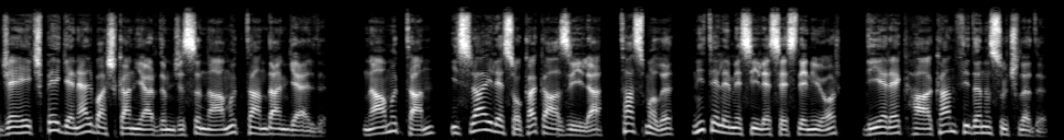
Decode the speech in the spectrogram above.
CHP Genel Başkan Yardımcısı Namık Tan'dan geldi. Namık Tan, İsrail'e sokak ağzıyla, tasmalı, nitelemesiyle sesleniyor, diyerek Hakan Fidan'ı suçladı.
